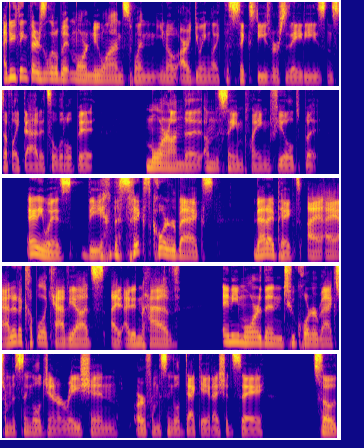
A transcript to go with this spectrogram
I do think there's a little bit more nuance when, you know, arguing like the 60s versus 80s and stuff like that. It's a little bit more on the on the same playing field, but anyways, the the six quarterbacks that I picked, I, I added a couple of caveats. I, I didn't have any more than two quarterbacks from a single generation or from a single decade, I should say. So,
